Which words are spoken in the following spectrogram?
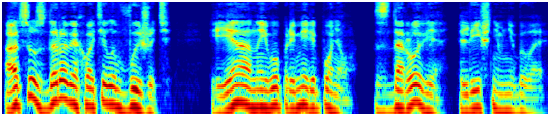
а отцу здоровья хватило выжить. И я на его примере понял, здоровье лишним не бывает.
